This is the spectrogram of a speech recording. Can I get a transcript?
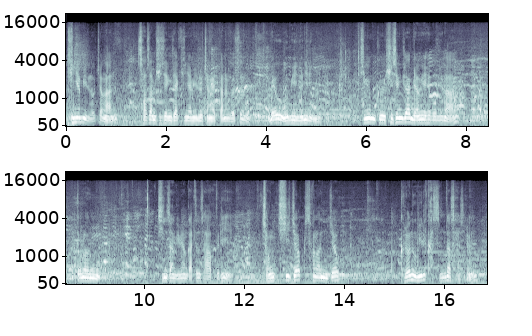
기념일로 정한 사삼 희생자 기념일로 정했다는 것은 매우 의미 있는 일입니다. 지금 그 희생자 명예 회복이나 또는 진상규명 같은 사업들이 정치적 선언적 그런 의미를 갖습니다. 사실은 예,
